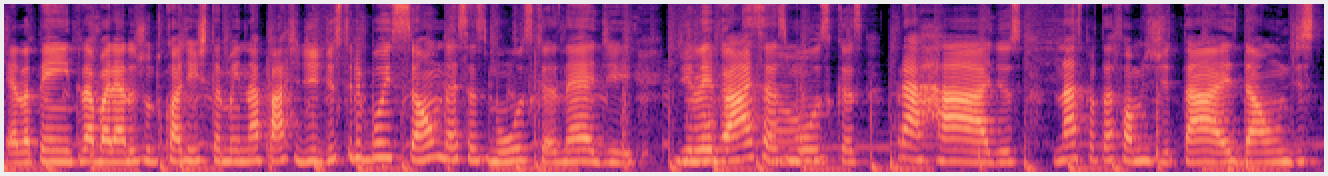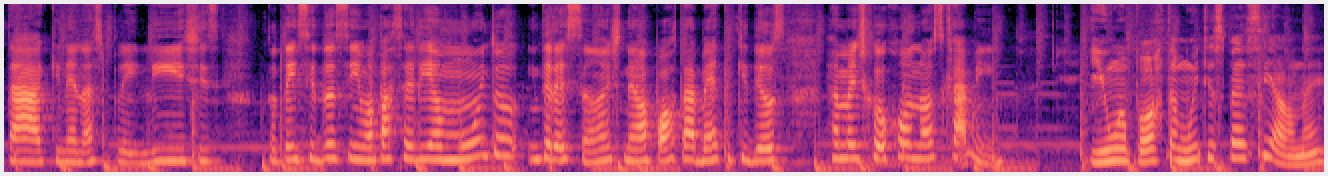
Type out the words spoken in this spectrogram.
Ela tem trabalhado junto com a gente também na parte de distribuição dessas músicas, né? De, de levar essas músicas para rádios, nas plataformas digitais, dar um destaque, né? Nas playlists. Então, tem sido, assim, uma parceria muito interessante, né? Uma porta aberta que Deus realmente colocou no nosso caminho. E uma porta muito especial, né?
